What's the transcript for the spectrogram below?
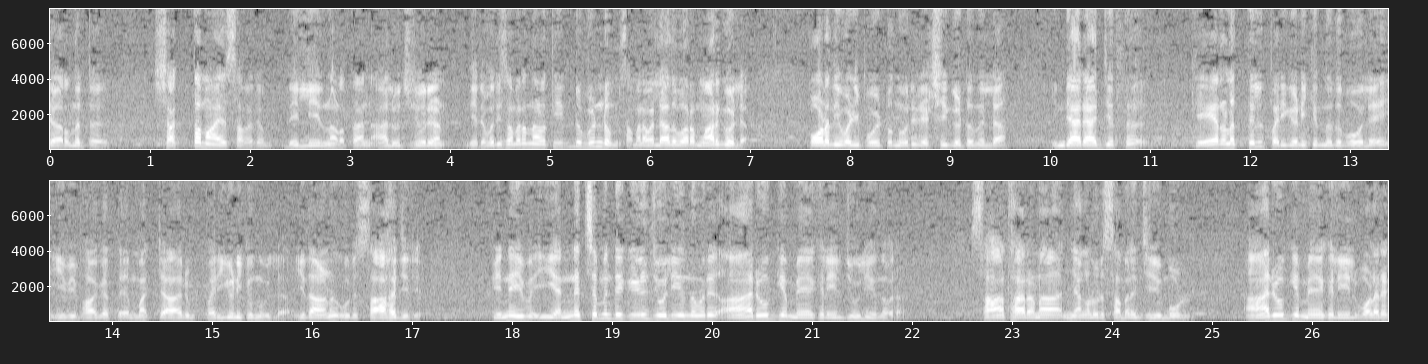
ചേർന്നിട്ട് ശക്തമായ സമരം ഡൽഹിയിൽ നടത്താൻ ആലോചിച്ചവരാണ്. നിരവധി സമരം നടത്തിയിട്ടുണ്ട് വീണ്ടും. സമരമല്ലാതെ വേറെ മാർഗമില്ല കോടതി വഴി പോയിട്ടൊന്നും ഒരു രക്ഷയും കിട്ടുന്നില്ല. ഇന്ത്യ രാജ്യത്ത് കേരളത്തിൽ പരിഗണിക്കുന്നത് പോലെ ഈ വിഭാഗത്തെ മറ്റാരും പരിഗണിക്കുന്നുമില്ല. ഇതാണ് ഒരു സാഹചര്യം. പിന്നെ ഈ എൻ എച്ച് എമ്മിന്റെ കീഴിൽ ജോലി ചെയ്യുന്നവർ ആരോഗ്യ മേഖലയിൽ ജോലി ചെയ്യുന്നവരാണ്. സാധാരണ ഞങ്ങളൊരു സമരം ചെയ്യുമ്പോൾ ആരോഗ്യ മേഖലയിൽ വളരെ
